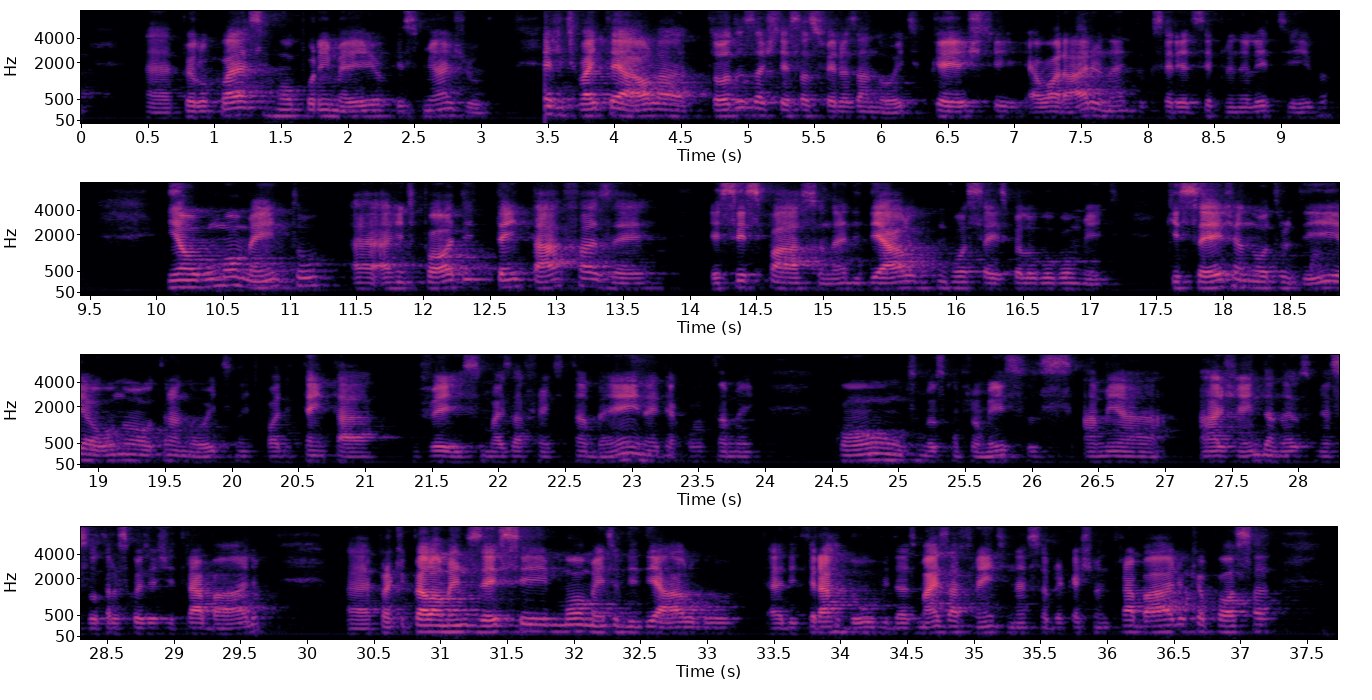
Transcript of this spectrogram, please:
é, pelo Classroom ou por e-mail, que isso me ajuda. A gente vai ter aula todas as terças-feiras à noite, porque este é o horário né, do que seria a disciplina eletiva. Em algum momento, é, a gente pode tentar fazer esse espaço né, de diálogo com vocês pelo Google Meet, que seja no outro dia ou na outra noite, né, a gente pode tentar ver isso mais à frente também, né, de acordo também com os meus compromissos, a minha agenda, né, as minhas outras coisas de trabalho, é, para que pelo menos esse momento de diálogo, é, de tirar dúvidas mais à frente né, sobre a questão de trabalho, que eu possa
